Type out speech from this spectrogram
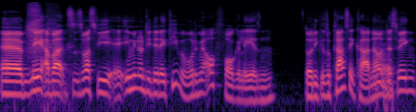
Ähm, nee, aber so, sowas wie äh, Emil und die Detektive wurde mir auch vorgelesen. So, die, so Klassiker, ne? Ja. Und deswegen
